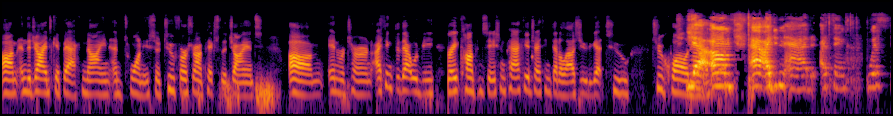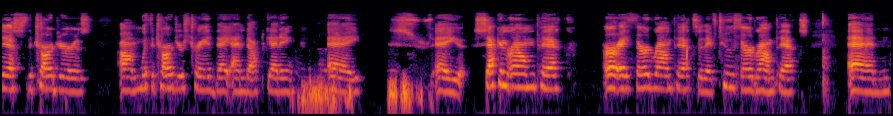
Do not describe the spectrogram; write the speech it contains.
Um, and the Giants get back 9 and 20. So two first round picks for the Giants um, in return. I think that that would be great compensation package. I think that allows you to get two two quality. Yeah, um, I didn't add. I think with this, the Chargers um, with the Chargers trade, they end up getting a a second round pick or a third round pick. So they have two third round picks, and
